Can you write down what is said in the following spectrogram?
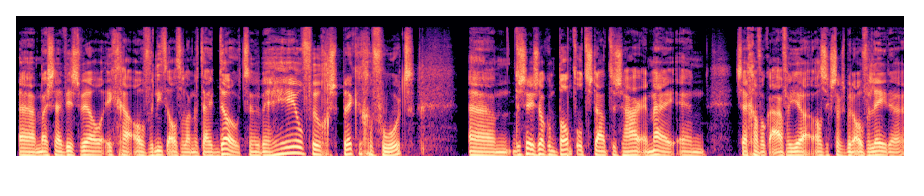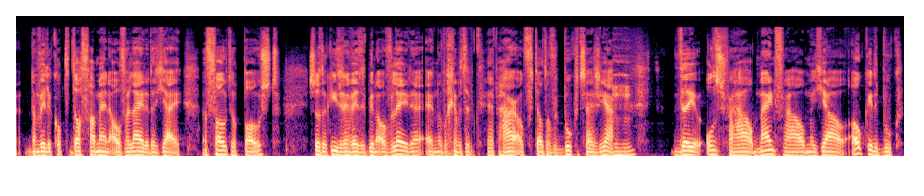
Uh, maar zij wist wel, ik ga over niet al te lange tijd dood. En we hebben heel veel gesprekken gevoerd. Um, dus er is ook een band ontstaan tussen haar en mij. En zij gaf ook aan van ja, als ik straks ben overleden, dan wil ik op de dag van mijn overlijden dat jij een foto post, zodat ook iedereen weet dat ik ben overleden. En op een gegeven moment heb ik heb haar ook verteld over het boek. Toen zei ze ja, mm -hmm. wil je ons verhaal, mijn verhaal met jou ook in het boek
